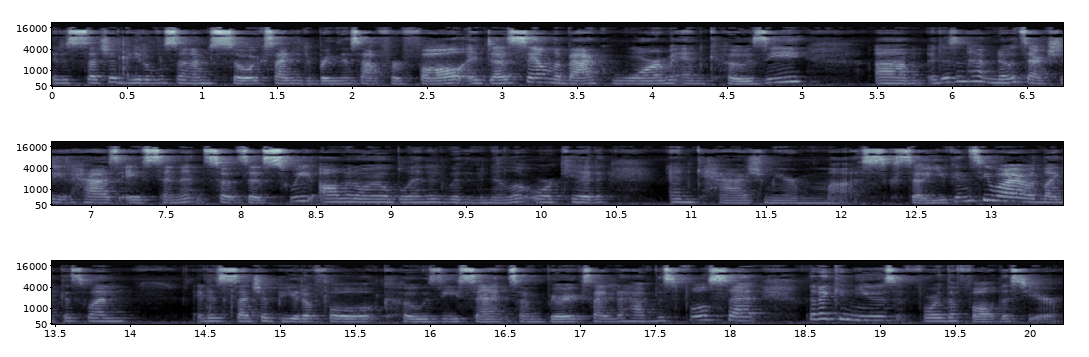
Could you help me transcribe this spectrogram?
it is such a beautiful scent. I'm so excited to bring this out for fall. It does say on the back, warm and cozy. Um, it doesn't have notes actually, it has a sentence. So it says sweet almond oil blended with vanilla orchid and cashmere musk. So you can see why I would like this one. It is such a beautiful, cozy scent. So I'm very excited to have this full set that I can use for the fall this year.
